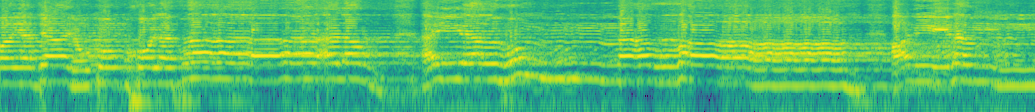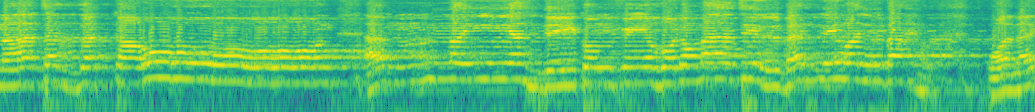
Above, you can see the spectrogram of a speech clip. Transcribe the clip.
ويجعلكم خلفاء الأرض. أإله تذكرون أمن يهديكم في ظلمات البر والبحر ومن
